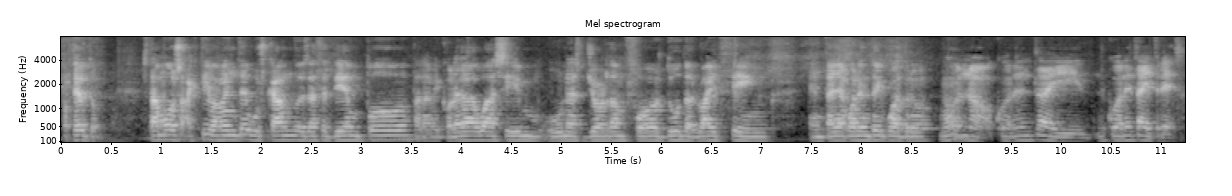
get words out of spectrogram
Por cierto, estamos activamente buscando desde hace tiempo para mi colega Wasim unas Jordan 4 Do the Right Thing en talla 44, ¿no? No, 40 y 43.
